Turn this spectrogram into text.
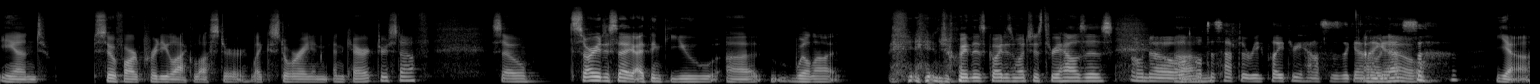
and so far pretty lackluster like story and, and character stuff. So sorry to say, I think you uh, will not enjoy this quite as much as Three Houses. Oh no, um, I'll just have to replay Three Houses again, oh, I guess. No. yeah,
